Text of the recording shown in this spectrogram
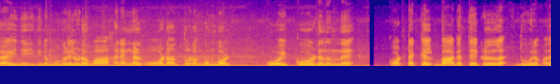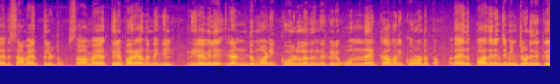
കഴിഞ്ഞ് ഇതിന്റെ മുകളിലൂടെ വാഹനങ്ങൾ ഓടാൻ തുടങ്ങുമ്പോൾ കോഴിക്കോട് നിന്ന് കോട്ടക്കൽ ഭാഗത്തേക്കുള്ള ദൂരം അതായത് സമയത്തിൽ കേട്ടോ സമയത്തിൽ പറയാന്നുണ്ടെങ്കിൽ നിലവിൽ രണ്ട് മണിക്കൂറുള്ളത് നിങ്ങൾക്ക് ഒരു ഒന്നേക്കാ മണിക്കൂർ കൊണ്ട് എത്താം. അതായത് പതിനഞ്ച് മിനിറ്റ് കൊണ്ട് നിങ്ങൾക്ക്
